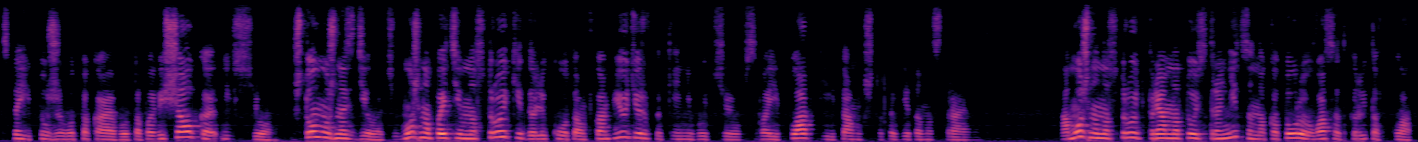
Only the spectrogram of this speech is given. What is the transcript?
стоит тоже вот такая вот оповещалка и все. Что можно сделать? Можно пойти в настройки далеко там в компьютер, в какие-нибудь э, свои вкладки и там что-то где-то настраивать. А можно настроить прямо на той странице, на которой у вас открыта вкладка.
